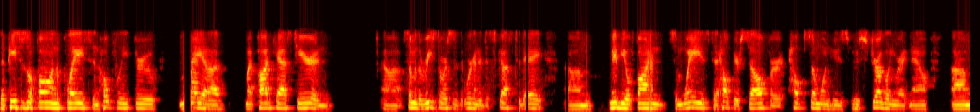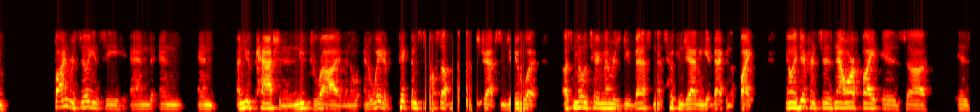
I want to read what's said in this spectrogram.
the pieces will fall into place, and hopefully through my uh, my podcast here and uh, some of the resources that we're going to discuss today, um, maybe you'll find some ways to help yourself or help someone who's who's struggling right now um, find resiliency and and and a new passion and a new drive and a, and a way to pick themselves up by the straps and do what us military members do best, and that's hook and jab and get back in the fight. The only difference is now our fight is uh, is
